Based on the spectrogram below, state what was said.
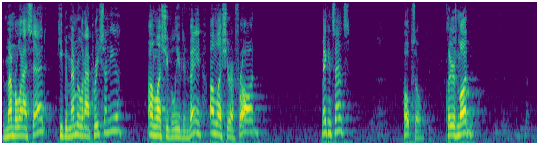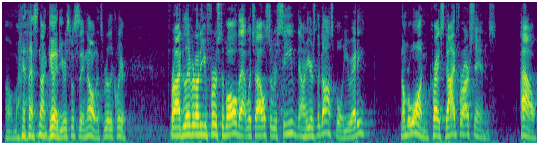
Remember what I said? Keep in memory what I preached unto you? Unless you believed in vain, unless you're a fraud. Making sense? Hope so. Clear as mud? Oh, man, that's not good. You were supposed to say no. It's really clear. For I delivered unto you first of all that which I also received. Now here's the gospel. You ready? Number one, Christ died for our sins. How?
